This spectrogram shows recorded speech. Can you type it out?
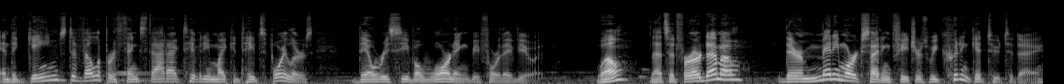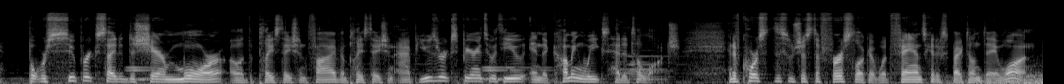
and the game's developer thinks that activity might contain spoilers, they'll receive a warning before they view it. Well, that's it for our demo. There are many more exciting features we couldn't get to today, but we're super excited to share more of the PlayStation 5 and PlayStation app user experience with you in the coming weeks headed to launch. And of course, this was just a first look at what fans could expect on day one.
